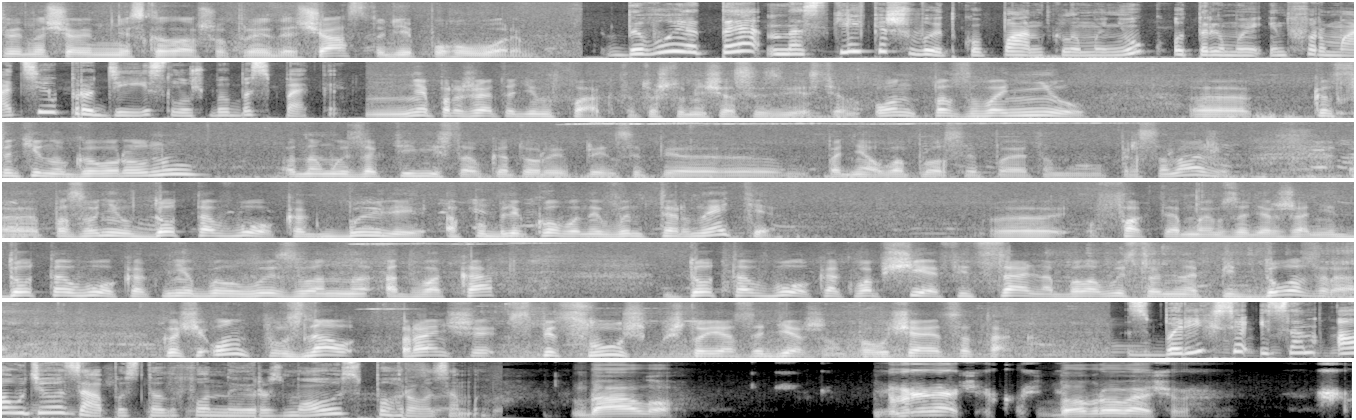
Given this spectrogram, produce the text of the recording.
На що він мені сказав, що прийде час, тоді поговоримо. Дивує те, наскільки швидко пан Клименюк отримує інформацію про дії Служби безпеки. Мне поражает один факт, то, что мне сейчас известен. Он позвонил э, Константину Говоруну, одному из активистов, который, в принципе, э, поднял вопросы по этому персонажу, э, позвонил до того, как были опубликованы в интернете э, факты о моем задержании, до того, как мне был вызван адвокат, до того, как вообще официально была выставлена подозра, Короче, он знал раньше спецслужб, что я задержан. Получается так. Зберігся і сам аудіозапис телефонної розмови з погрозами. Да, алло. Добрий вечір, Костя. Доброго вечора.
